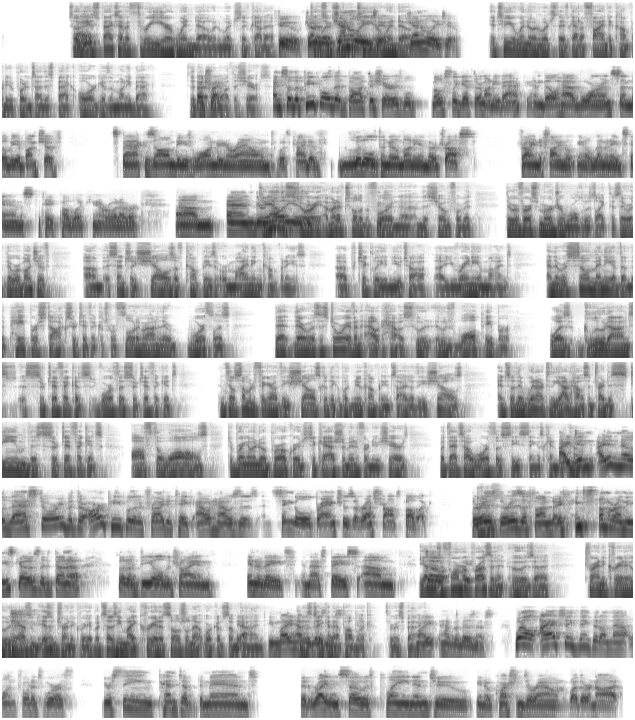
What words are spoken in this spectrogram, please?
So right? the SPACs have a three year window in which they've got a two, generally, generally two, window, generally two. A two year window in which they've got to find a company to put inside the SPAC or give the money back to the That's people right. who bought the shares. And so the people that bought the shares will mostly get their money back and they'll have warrants and there'll be a bunch of SPAC zombies wandering around with kind of little to no money in their trust, trying to find you know lemonade stands to take public, you know, or whatever. Um, and the Do reality you know the story? Is I might have told it before in the, on the show before, but the reverse merger world was like this. There were there were a bunch of um, essentially shells of companies that were mining companies, uh, particularly in Utah, uh, uranium mines and there were so many of them. The paper stock certificates were floating around and they were worthless. That there was a story of an outhouse who, whose wallpaper was glued on certificates, worthless certificates, until someone figured out these shells because they could put new company inside of these shells. And so they went out to the outhouse and tried to steam the certificates off the walls to bring them into a brokerage to cash them in for new shares. But that's how worthless these things can be. I didn't I didn't know that story, but there are people that have tried to take outhouses and single branches of restaurants public. There yes. is there is a fund, I think, somewhere on the East Coast that has done a sort of deal to try and innovate in that space. Um, yeah, so there's a former it, president who is uh, trying to create a, who hasn't isn't trying to create, but says he might create a social network of some yeah, kind. He might have and a business. taking that public yeah. through a SPAC. Might have a business. Well, I actually think that on that one, for what it's worth, you're seeing pent up demand that rightly so is playing into you know questions around whether or not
